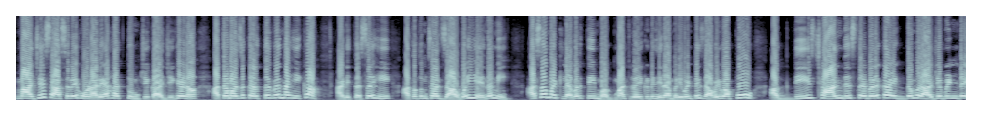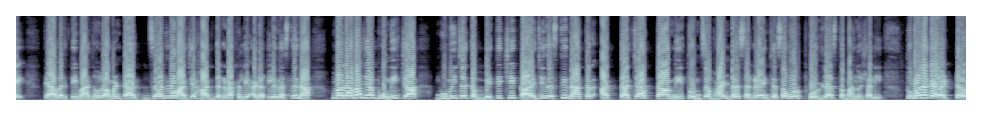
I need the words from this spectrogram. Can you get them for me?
माझे सासरे होणारे आहात तुमची काळजी घेणं आता माझं कर्तव्य नाही का? आणि तसंही आता तुमचा जावई आहे ना मी? असं म्हटल्यावरती मग मात्र इकडे निलांबरी म्हणते जावई बापू अगदी छान दिसतंय बरं का एकदम राजबिंडे. त्यावरती माधवराव म्हणतात जर ना माझे हात दगडाखाली अडकले नसते ना मला माझ्या भूमीच्या भूमीच्या तब्येतीची काळजी नसती ना तर आत्ताच्या आत्ता मी तुमचं भांड सगळ्यांच्या समोर फोडलं असतं भानुशाली तुम्हाला काय वाटतं?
